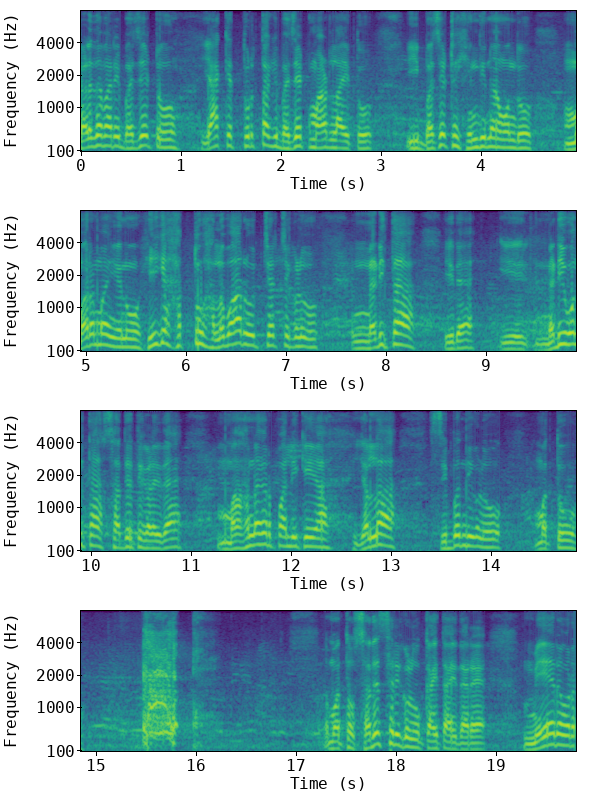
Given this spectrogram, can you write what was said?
ಕಳೆದ ಬಾರಿ ಬಜೆಟು ಯಾಕೆ ತುರ್ತಾಗಿ ಬಜೆಟ್ ಮಾಡಲಾಯಿತು? ಈ ಬಜೆಟ್ ಹಿಂದಿನ ಒಂದು ಮರ್ಮ ಏನು? ಹೀಗೆ ಹತ್ತು ಹಲವಾರು ಚರ್ಚೆಗಳು ನಡೀತಾ ಇದೆ. ಈ ನಡೆಯುವಂಥ ಸಾಧ್ಯತೆಗಳಿದೆ. ಮಹಾನಗರ ಪಾಲಿಕೆಯ ಎಲ್ಲ ಸಿಬ್ಬಂದಿಗಳು ಮತ್ತು ಮತ್ತು ಸದಸ್ಯರುಗಳು ಕಾಯ್ತಾ ಇದ್ದಾರೆ. ಮೇಯರ್ ಅವರ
